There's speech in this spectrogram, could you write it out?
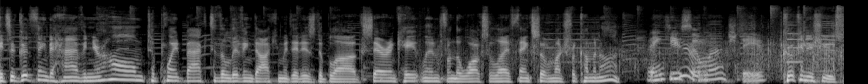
it's a good thing to have in your home to point back to the living document that is the blog. Sarah and Kaitlin from the Woks of Life, thanks so much for coming on. Thank, you you. so much, Dave. Cooking issues.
